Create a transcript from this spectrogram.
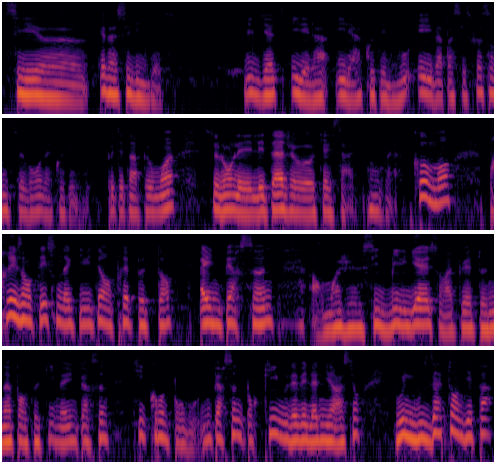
c'est euh, eh ben, Bill Gates. Bill Gates, il est là, il est à côté de vous et il va passer 60 secondes à côté de vous. Peut-être un peu moins selon l'étage auquel il s'arrête. Donc voilà, comment présenter son activité en très peu de temps à une personne, alors moi je cite Bill Gates, ça aurait pu être n'importe qui, mais une personne qui compte pour vous, une personne pour qui vous avez de l'admiration. Vous ne vous attendiez pas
